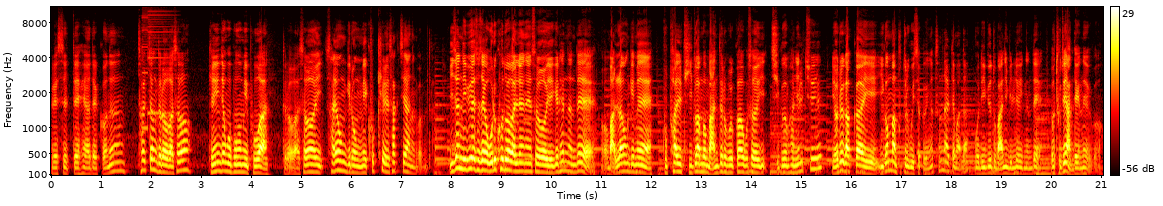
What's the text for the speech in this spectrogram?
그랬을 때 해야 될 거는 설정 들어가서 개인정보 보호및 보안 들어가서 이 사용 기록 및 쿠키를 삭제하는 겁니다. 이전 리뷰에서 제가 오류코드와 관련해서 얘기를 했는데 어, 말 나온 김에 98D도 한번 만들어 볼까 하고서 이- 지금 한 일주일? 열흘 가까이 이것만 붙들고 있었거든요. 틈날 때마다. 뭐 리뷰도 많이 밀려 있는데 이거 도저히 안 되겠네요 이거.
